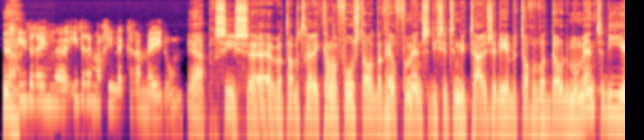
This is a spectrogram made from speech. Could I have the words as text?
Dus iedereen, uh, iedereen mag hier lekker aan meedoen. Ja, precies. Uh, wat dat betreft, ik kan me voorstellen dat heel veel mensen die zitten nu thuis en die hebben toch wel wat dode momenten. Die,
